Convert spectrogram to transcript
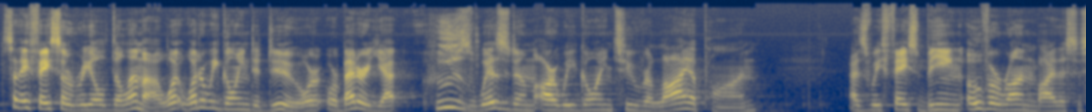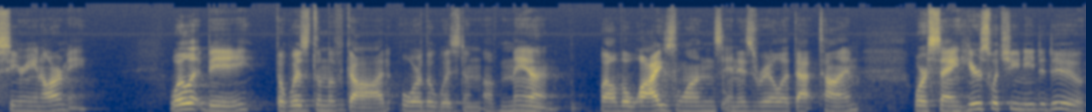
So they face a real dilemma. What, what are we going to do? Or, or better yet, whose wisdom are we going to rely upon as we face being overrun by this Assyrian army? Will it be the wisdom of God or the wisdom of man? Well, the wise ones in Israel at that time were saying, here's what you need to do.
